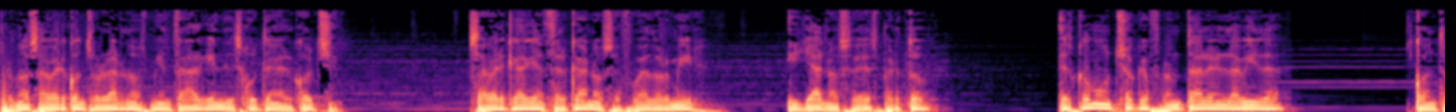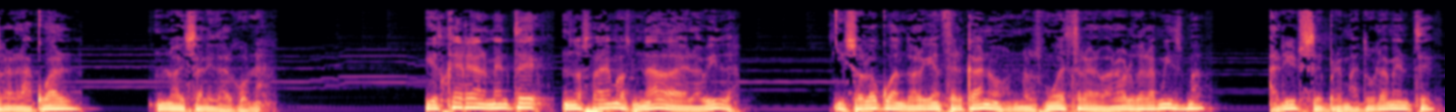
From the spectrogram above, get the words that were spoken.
por no saber controlarnos mientras alguien discute en el coche, saber que alguien cercano se fue a dormir y ya no se despertó, es como un choque frontal en la vida contra la cual no hay salida alguna. Y es que realmente no sabemos nada de la vida. Y solo cuando alguien cercano nos muestra el valor de la misma, al irse prematuramente,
